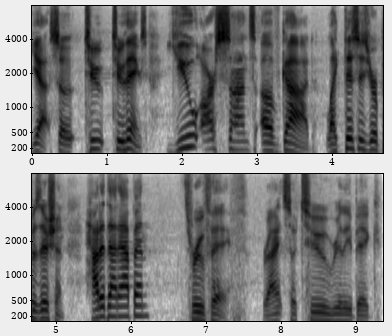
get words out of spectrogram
Yeah, so two two things. You are sons of God. Like this is your position. How did that happen? Through faith, right? So two really big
